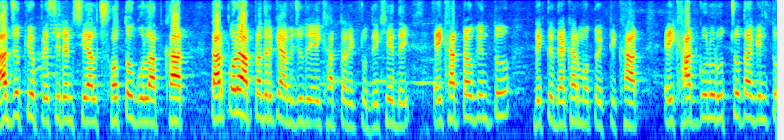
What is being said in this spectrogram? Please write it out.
রাজকীয় প্রেসিডেন্সিয়াল শত গোলাপ খাট। তারপরে আপনাদেরকে আমি যদি এই খাটটার একটু দেখিয়ে দিই। এই খাটটাও কিন্তু দেখতে দেখার মতো একটি খাট। এই খাটগুলোর উচ্চতা কিন্তু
